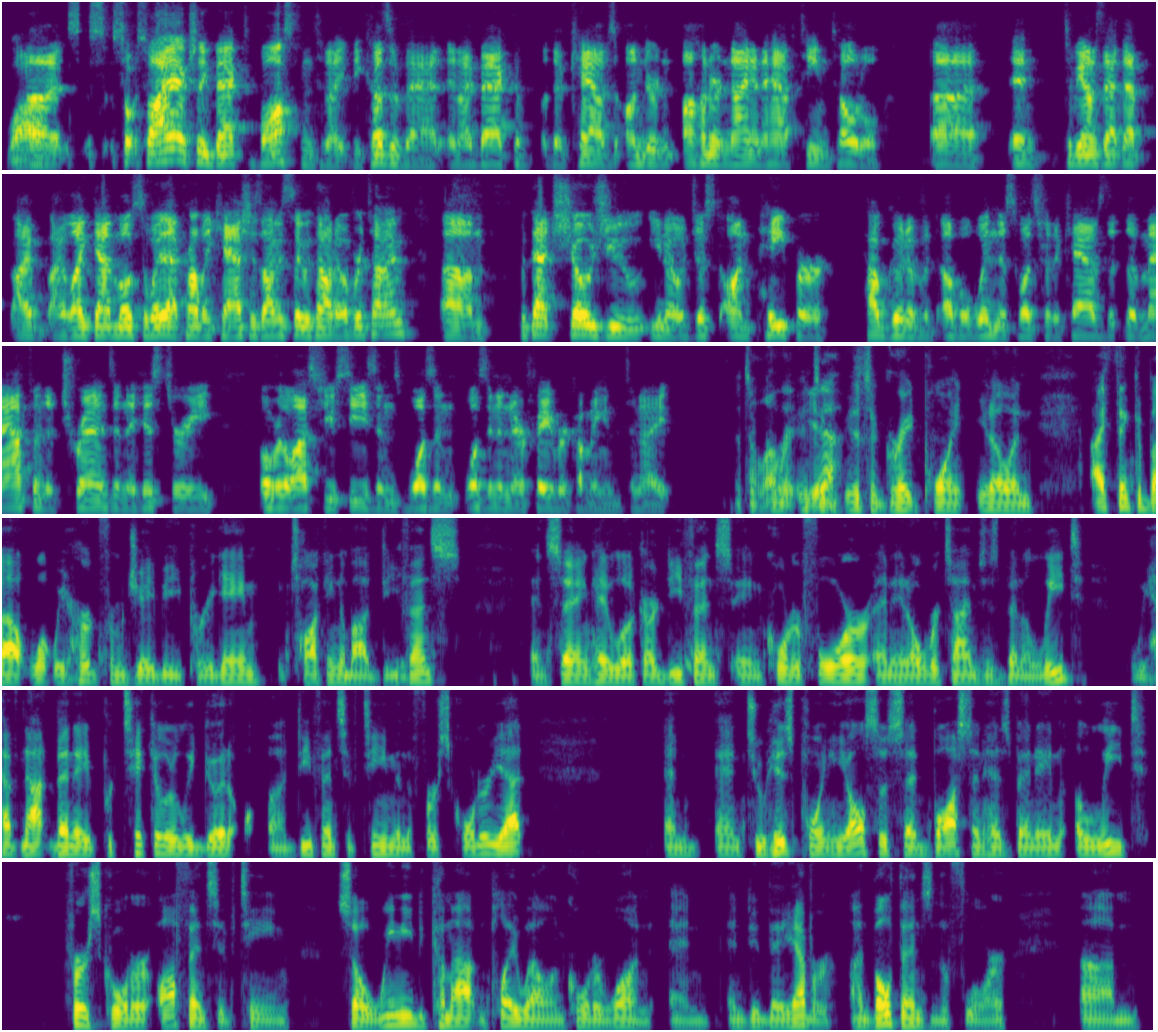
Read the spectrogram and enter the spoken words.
Wow. Uh, so, so I actually backed Boston tonight because of that, and I backed the, the Cavs under 109 and a half team total. Uh, and to be honest, that that I, I like that most of the way. That probably cashes obviously without overtime. Um, but that shows you, you know, just on paper how good of a, of a win this was for the Cavs. That the math and the trends and the history over the last few seasons wasn't wasn't in their favor coming into tonight. That's a great, it. it's, yeah. a, it's a great point, you know, and I think about what we heard from JB pregame talking about defense and saying, "Hey, look, our defense in quarter four and in overtimes has been elite." We have not been a particularly good uh, defensive team in the first quarter yet. And and to his point, he also said Boston has been an elite first quarter offensive team. So we need to come out and play well in quarter one. And and did they ever on both ends of the floor? Um,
